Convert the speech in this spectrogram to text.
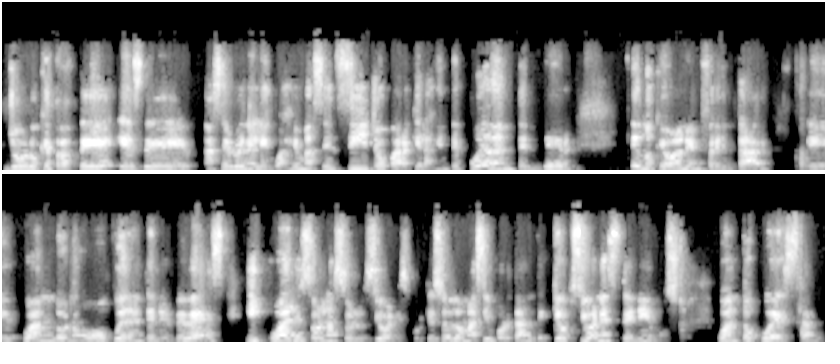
Yo lo que traté es de hacerlo en el lenguaje más sencillo para que la gente pueda entender qué es lo que van a enfrentar eh, cuando no pueden tener bebés y cuáles son las soluciones, porque eso es lo más importante. ¿Qué opciones tenemos? ¿Cuánto cuestan?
